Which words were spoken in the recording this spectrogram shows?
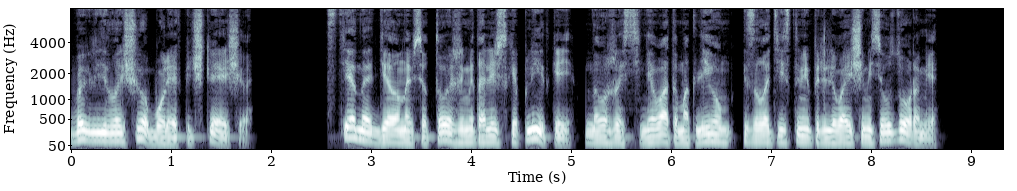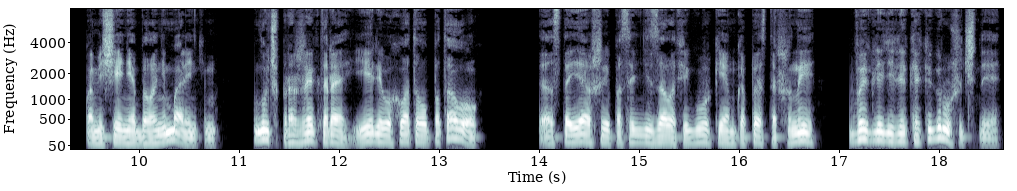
выглядело еще более впечатляюще. Стены отделаны все той же металлической плиткой, но уже с синеватым отливом и золотистыми переливающимися узорами. Помещение было немаленьким. Луч прожектора еле выхватывал потолок, а стоявшие посреди зала фигурки МКП старшины выглядели как игрушечные.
